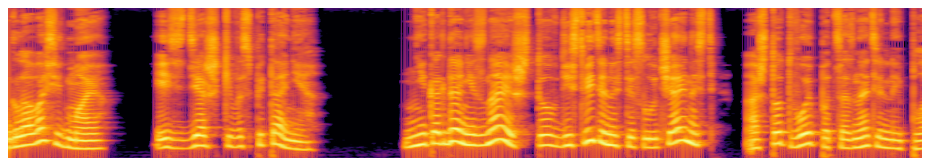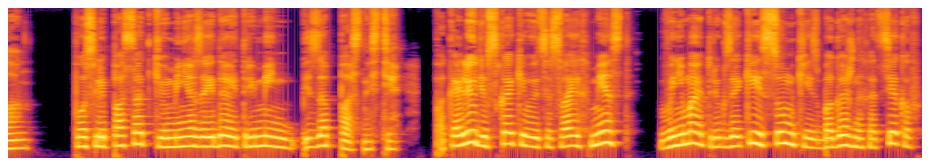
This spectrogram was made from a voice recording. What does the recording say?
Глава седьмая. Издержки воспитания. Никогда не знаешь, что в действительности случайность, а что твой подсознательный план. После посадки у меня заедает ремень безопасности. Пока люди вскакивают со своих мест, вынимают рюкзаки и сумки из багажных отсеков,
